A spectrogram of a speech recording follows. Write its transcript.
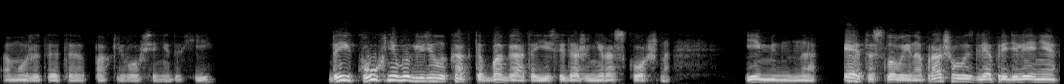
А может, это пахли вовсе не духи? Да и кухня выглядела как-то богато, если даже не роскошно. Именно это слово и напрашивалось для определения,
